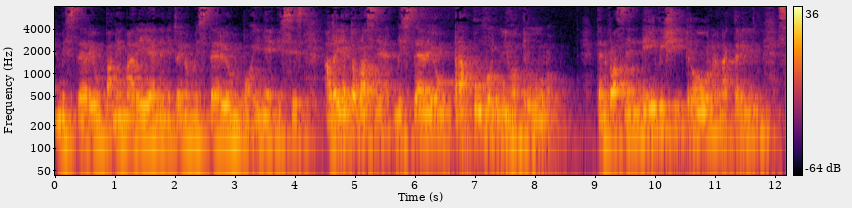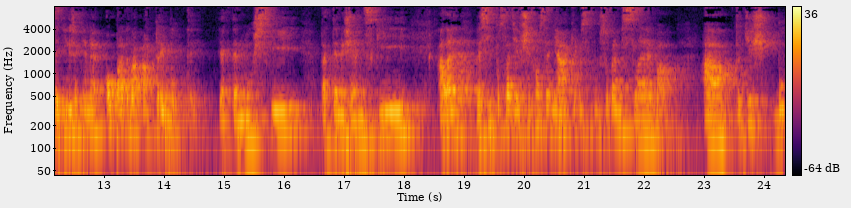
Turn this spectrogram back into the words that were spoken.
mystérium Pany Marie, není to jenom mystérium bohyně Isis, ale je to vlastně mystérium prapůvodního trůnu. Ten vlastně nejvyšší trůn, na kterým sedí, řekněme, oba dva atributy. Jak ten mužský, tak ten ženský, ale ve svým podstatě všechno se nějakým způsobem slévá. A totiž Bůh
